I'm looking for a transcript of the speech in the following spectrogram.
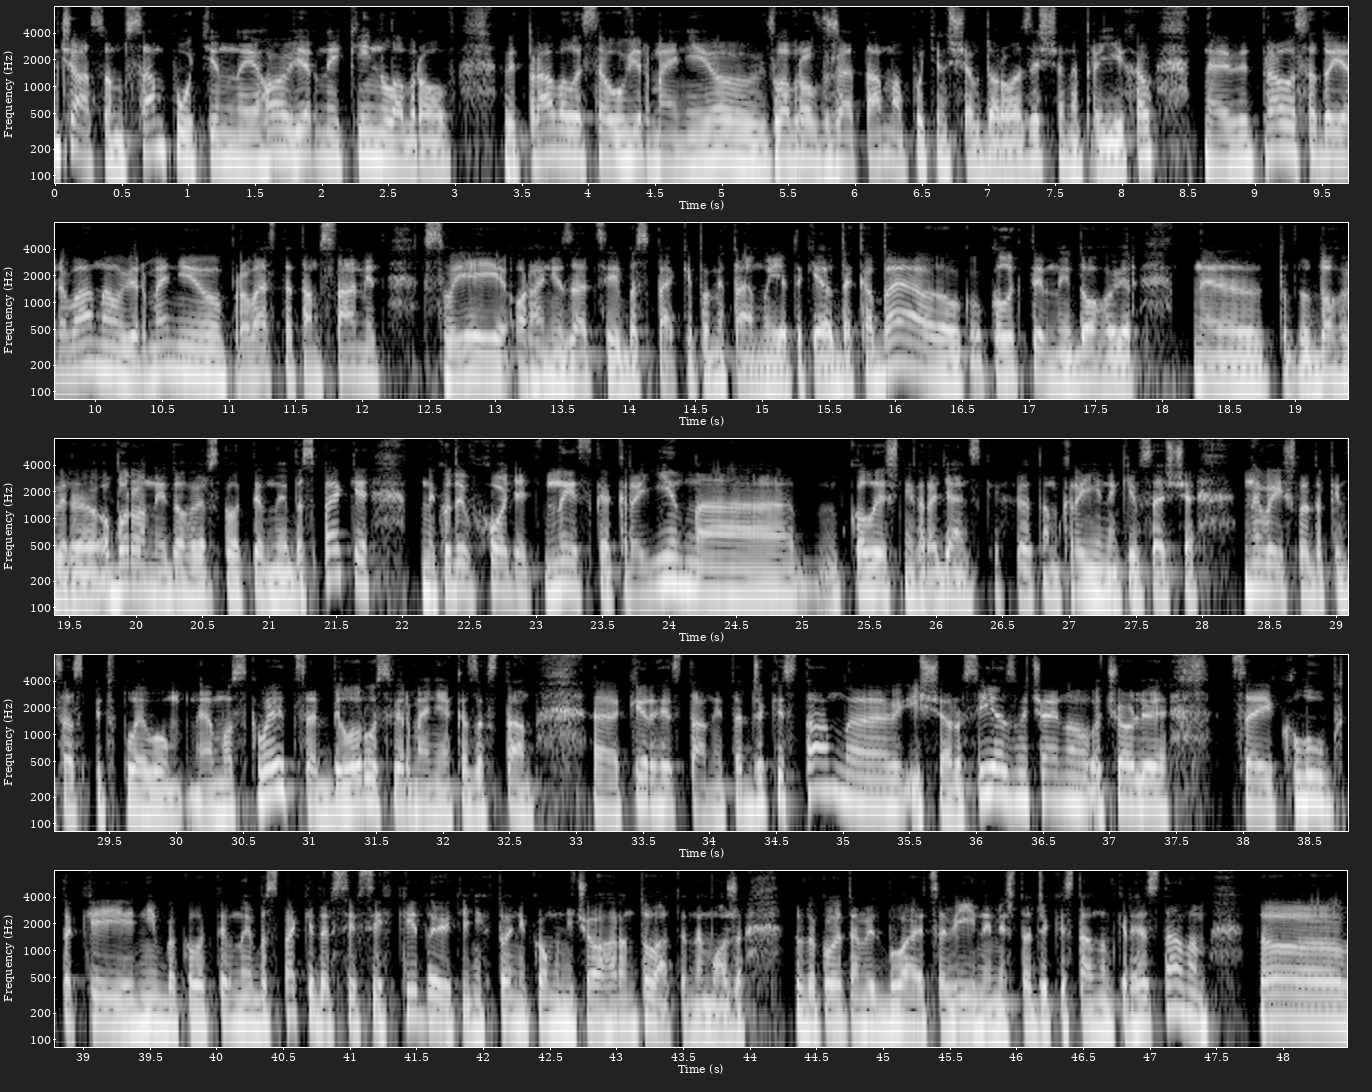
Тим часом сам Путін, його вірний кінь Лавров відправилися у Вірменію. Лавров вже там, а Путін ще в дорозі, ще не приїхав. Е, Відправилися до Єревана у Вірменію провести там саміт своєї організації безпеки. Пам'ятаємо, є таке ОДКБ, колективний договір, тобто договір оборонний договір з колективної безпеки, куди входять низка країн, е, колишніх радянських е, там країн, які все ще не вийшли до кінця з під впливу е, Москви. Це Білорусь, Вірменія, Казахстан, е, Киргизстан і Таджикистан. е, І ще Росія, звичайно, очолює цей клуб такий, ніби колективної безпеки, де всі всіх кидають і ніхто нікому нічого гарантувати не може. Тобто, коли там відбуваються війни між Таджикистаном і Киргизстаном, то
